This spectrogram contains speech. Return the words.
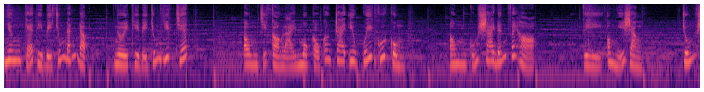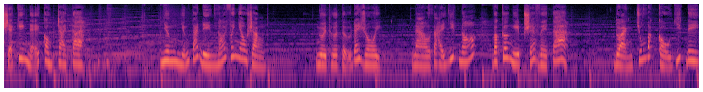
nhưng kẻ thì bị chúng đánh đập, người thì bị chúng giết chết. Ông chỉ còn lại một cậu con trai yêu quý cuối cùng. Ông cũng sai đến với họ, vì ông nghĩ rằng chúng sẽ kiên nể con trai ta nhưng những tá điền nói với nhau rằng, người thừa tử đấy rồi, nào ta hãy giết nó và cơ nghiệp sẽ về ta. Đoạn chúng bắt cầu giết đi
